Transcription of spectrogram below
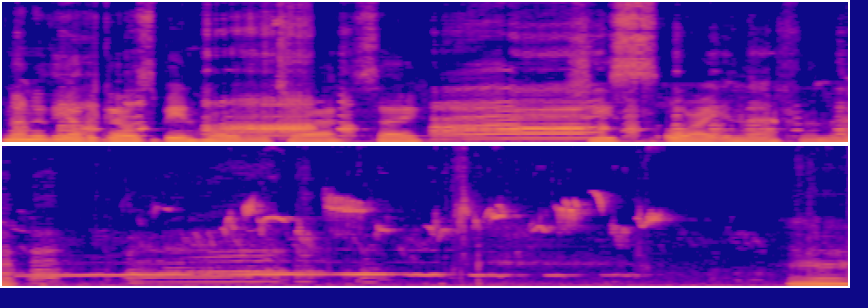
None of the other girls are being horrible to her, so she's alright in there for a minute. Uh,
